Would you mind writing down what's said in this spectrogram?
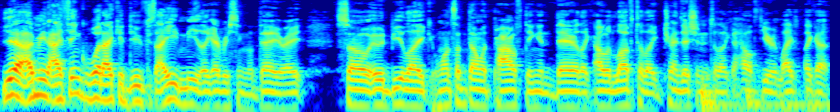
yeah, I mean, I think what I could do because I eat meat like every single day, right? So it would be like once I'm done with powerlifting and there, like I would love to like transition into like a healthier life, like a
